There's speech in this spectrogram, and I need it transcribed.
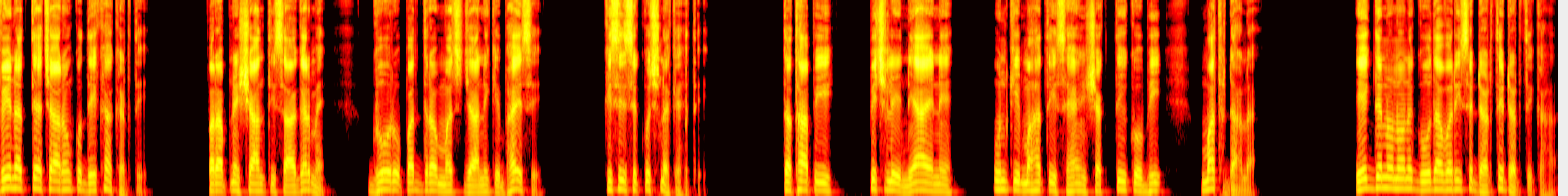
वे इन अत्याचारों को देखा करते, पर अपने शांति सागर में घोर उपद्रव मच जाने के भय से किसी से कुछ न कहते। तथापि पिछले न्याय ने उनकी महती सहन शक्ति को भी मथ डाला। एक दिन उन्होंने गोदावरी से डरते डरते कहा,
